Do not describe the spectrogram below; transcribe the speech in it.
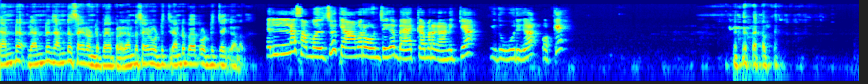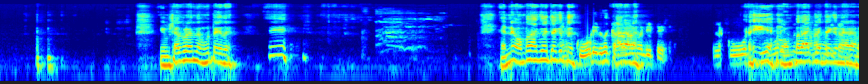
രണ്ട് രണ്ട് രണ്ട് സൈഡുണ്ട് പേപ്പർ. രണ്ട് സൈഡ് ഒട്ടിച്ച് രണ്ട് പേപ്പർ ഒട്ടിച്ചേക്കാണത് എല്ലാം സമ്മതിച്ചു ക്യാമറ ഓൺ ചെയ്യുക. ബാക്ക് ക്യാമറ കാണിക്കുക. ഇത് ഊരുക. ഓക്കെ? ഇംഷാദ് ബ്രോ മൂട്ട് ചെയ്തേ. എന്നെ ഒമ്പതാക്കി കൂടെ ഇരുന്ന് കാണാൻ വേണ്ടിട്ട് ഒമ്പതാക്കി വെച്ചേക്കുന്ന ആരാണ്?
